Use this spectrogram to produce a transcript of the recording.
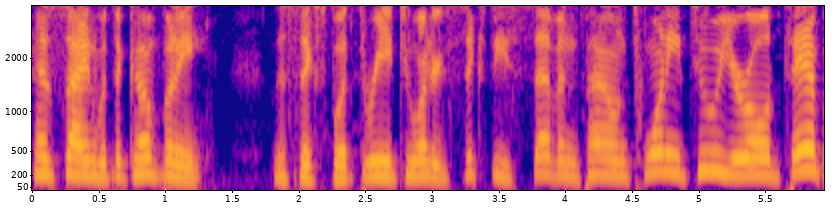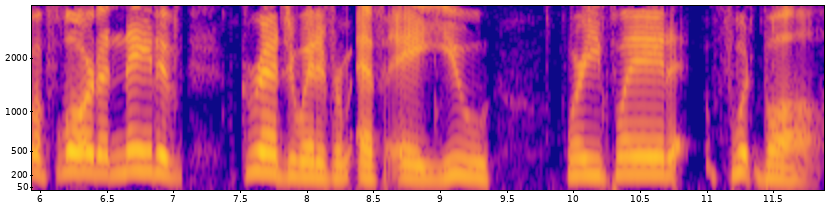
has signed with the company. The six foot three, 267 pound, 22 year old Tampa, Florida native graduated from FAU, where he played football.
